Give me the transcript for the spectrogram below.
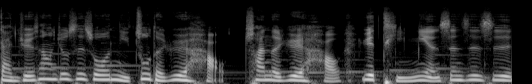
感觉上就是说你住的越好。穿的越好，越体面，甚至是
